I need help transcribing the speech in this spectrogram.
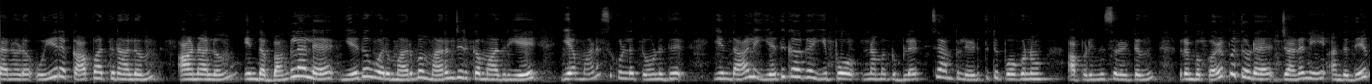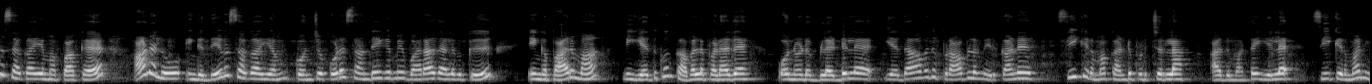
தன்னோட உயிரை காப்பாத்தினாலும் ஆனாலும் இந்த பங்களால ஏதோ ஒரு மர்மம் மறைஞ்சிருக்க மாதிரியே என் மனசுக்குள்ளே தோணுது. இந்த ஆள் எதுக்காக இப்போ நமக்கு பிளட் சாம்பிள் எடுத்துகிட்டு போகணும் அப்படின்னு சொல்லிட்டு ரொம்ப குழப்பத்தோட ஜனனி அந்த தேவசகாயமை பார்க்க ஆனாலும் இங்கே தேவசகாயம் கொஞ்சம் கூட சந்தேகமே வராத அளவுக்கு இங்கே பாருமா நீ எதுக்கும் கவலைப்படாத. உன்னோட பிளட்டில் ஏதாவது ப்ராப்ளம் இருக்கான்னு சீக்கிரமாக கண்டுபிடிச்சிடலாம். அது மட்டும் இல்லை சீக்கிரமாக நீ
